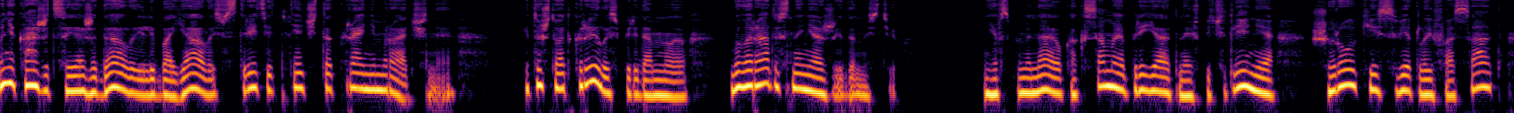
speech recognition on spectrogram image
Мне кажется, я ожидала или боялась встретить нечто крайне мрачное, и то, что открылось передо мною, было радостной неожиданностью. Я вспоминаю, как самое приятное впечатление — широкий светлый фасад —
